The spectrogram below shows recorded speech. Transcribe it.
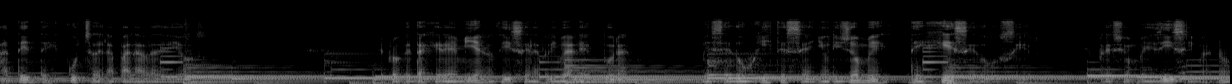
atenta escucha de la palabra de Dios profeta Jeremías nos dice en la primera lectura, me sedujiste Señor y yo me dejé seducir. Expresión bellísima, ¿no?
